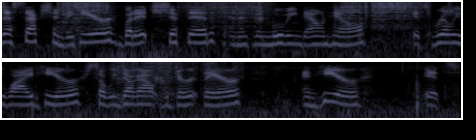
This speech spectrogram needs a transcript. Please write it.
this section to here, but it's shifted and has been moving downhill. It's really wide here, so we dug out the dirt there, and here it's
